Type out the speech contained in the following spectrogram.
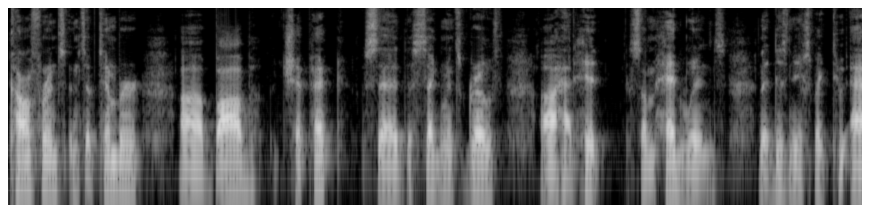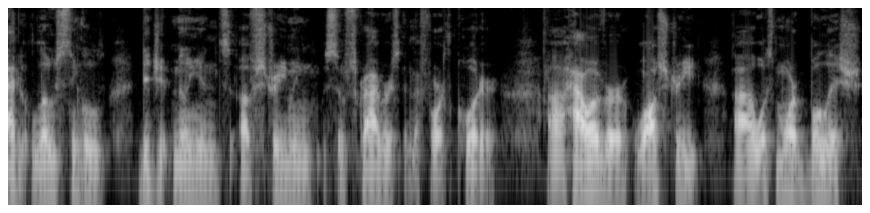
conference in September, uh, Bob Chapek said the segment's growth uh, had hit some headwinds that Disney expect to add low single digit millions of streaming subscribers in the fourth quarter. Uh, however, Wall Street uh, was more bullish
